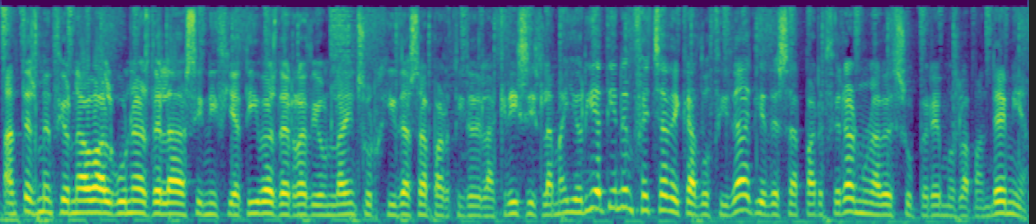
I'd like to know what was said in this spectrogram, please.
Antes mencionaba algunas de las iniciativas de radio online surgidas a partir de la crisis. La mayoría tienen fecha de caducidad y desaparecerán una vez superemos la pandemia.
